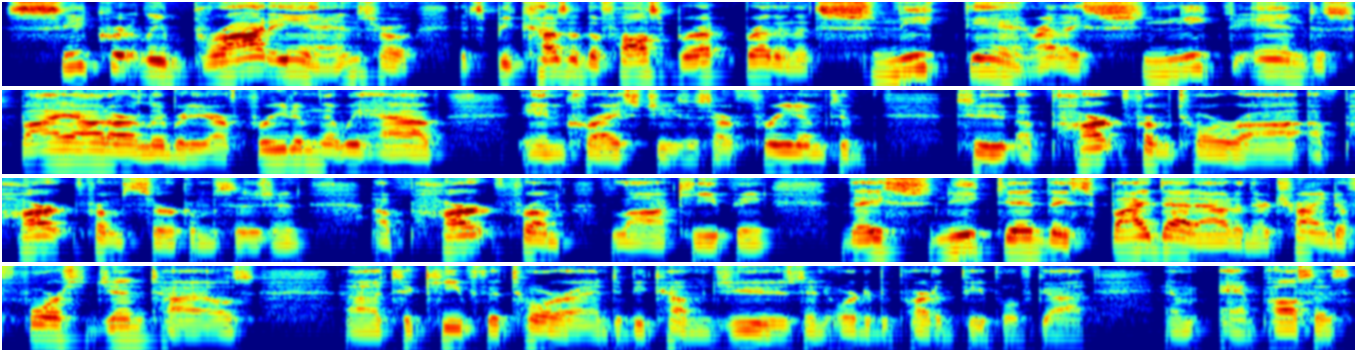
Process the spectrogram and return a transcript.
secretly brought in, so it's because of the false brethren that sneaked in, right? They sneaked in to spy out our liberty, our freedom that we have in Christ Jesus, our freedom to to apart from Torah, apart from circumcision, apart from law keeping, they sneaked in, they spied that out, and they're trying to force Gentiles uh, to keep the Torah and to become Jews in order to be part of the people of God. And, and Paul says,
